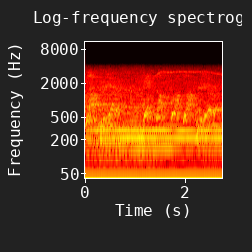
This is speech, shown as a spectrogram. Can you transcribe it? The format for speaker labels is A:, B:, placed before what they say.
A: fuck up here! Get the fuck up here!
